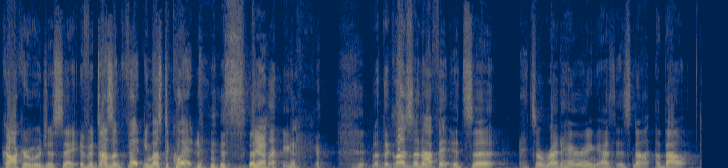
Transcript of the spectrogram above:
Cochran would just say, "If it doesn't fit, you must have quit." It's Yeah, like- yeah. But the gloves do not fit. It's a it's a red herring. As it's not about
